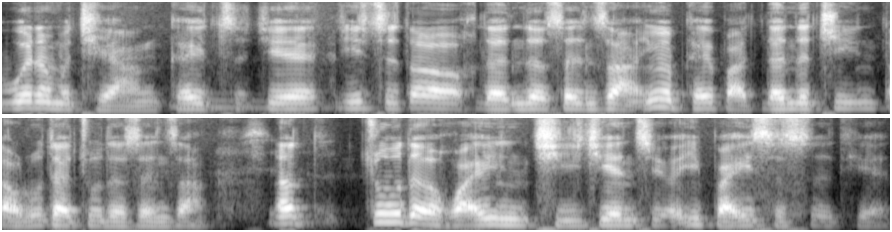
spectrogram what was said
不会那么强，可以直接移植到人的身上，因为可以把人的基因导入在猪的身上。那猪的怀孕期间只有一百一十四天，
